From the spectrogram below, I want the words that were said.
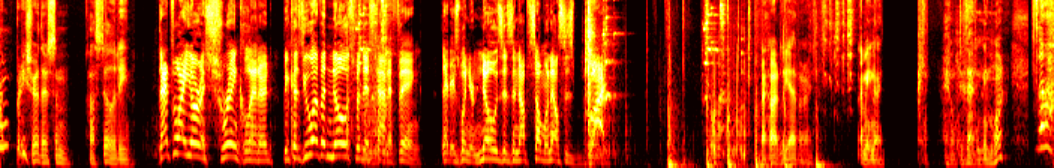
I'm pretty sure there's some hostility. That's why you're a shrink, Leonard, because you have a nose for this kind of thing. That is when your nose isn't up someone else's butt. I hardly ever. I, I mean, I, I don't do that anymore. Ugh,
